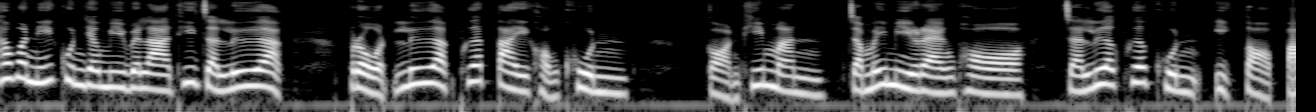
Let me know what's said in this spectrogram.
ถ้าวันนี้คุณยังมีเวลาที่จะเลือก โปรดเลือกเพื่อไตของคุณ ก่อนที่มันจะไม่มีแรงพอ จะเลือกเพื่อคุณอีกต่อไป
